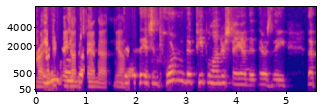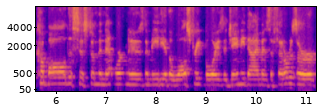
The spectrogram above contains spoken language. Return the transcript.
right. Anything understand that. Yeah, it's important that people understand that there's the the cabal, the system, the network news, the media, the Wall Street boys, the Jamie Dimons, the Federal Reserve,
